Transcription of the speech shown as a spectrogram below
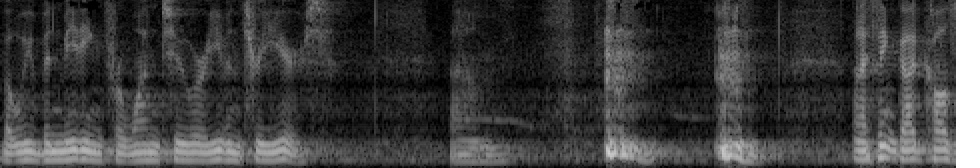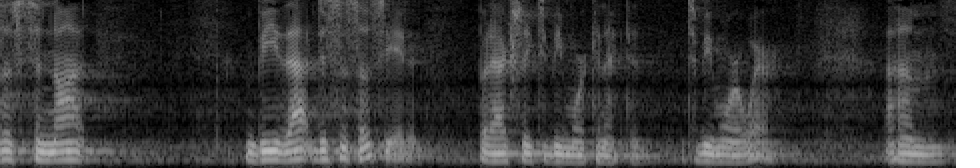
but we've been meeting for one, two, or even three years. Um, and I think God calls us to not be that disassociated, but actually to be more connected, to be more aware. Um,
